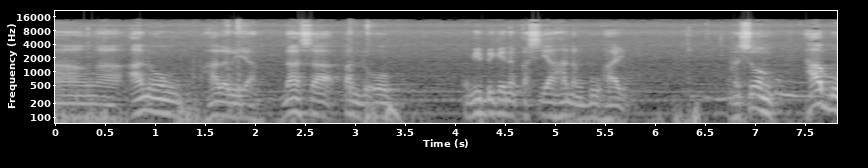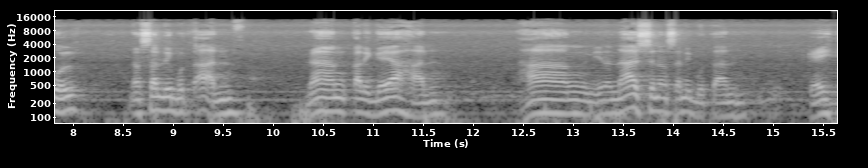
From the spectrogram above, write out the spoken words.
ang uh, anong hallelujah, nasa panloob, nagbibigay ng kasiyahan ng buhay. Uh, so, ang habol ng sanlibutan ng kaligayahan ang ninanasa ng sanlibutan, okay,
